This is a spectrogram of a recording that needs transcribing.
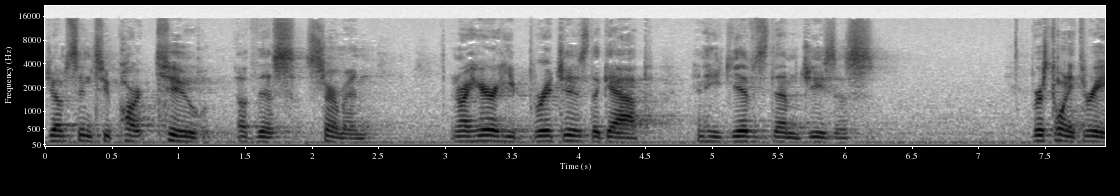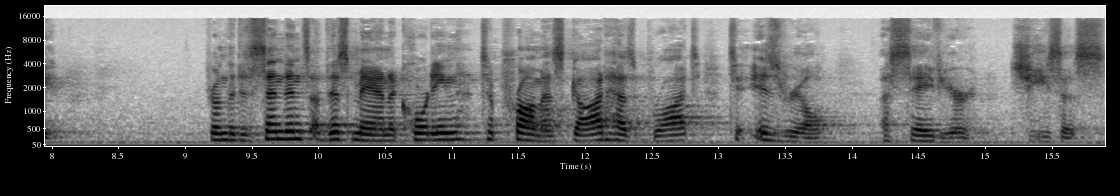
Jumps into part two of this sermon. And right here, he bridges the gap and he gives them Jesus. Verse 23 From the descendants of this man, according to promise, God has brought to Israel a Savior, Jesus.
